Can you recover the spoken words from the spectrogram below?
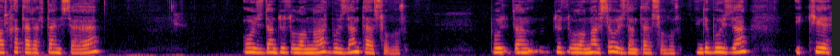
Arxa tərəfdən isə o yüzden düz olanlar bu yüzden ters olur. Bu yüzden düz olanlar ise o yüzden ters olur. Şimdi bu yüzden 2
